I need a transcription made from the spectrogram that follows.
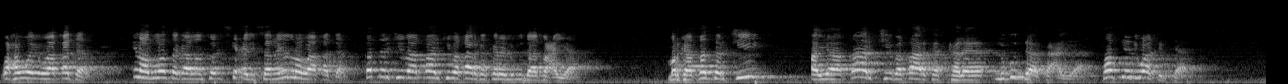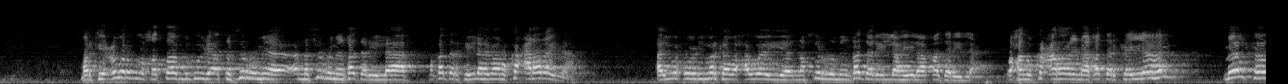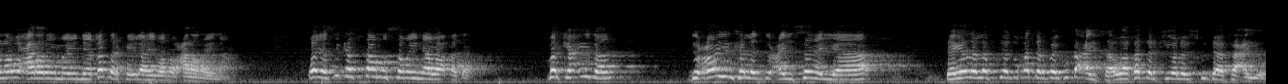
waxa weeye waa qadar. Inaad la dagaalanto iska celisaan iyaduna waa qadar. Qadarkiibaa qaarkiiba qaarka kale lagu daafacaya. Marka qadarkii ayaa qaarkiiba qaarka kale lagu daafacaya. Taaskeedii waa jirtaa markii cumar bnu khaaab lagu yidhi nafiru min qadar illah. Ma qadarka ilahay baanu ka cararaynaa ayuu wuxuu yihi marka waxa weeye nafiru min qadar illahi ilaa qadar illah. Waxaanu ka cararaynaa qadarka ilaahay. Meel kalena u carari mayne qadarka ilahay baanu cararaynaa waayo si kastaanu samaynaa waa qadar. Marka idan ducooyinka la ducaysanayaa dee lafteedu qadar bay ku dhacaysaa. Waa qadarkii oo la isku daafacayo.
